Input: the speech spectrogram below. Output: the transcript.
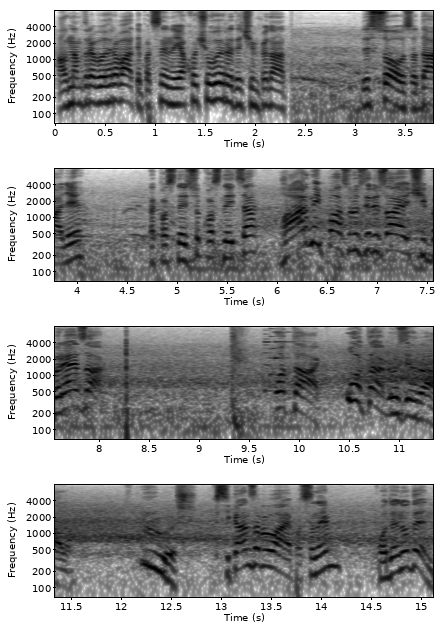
Але нам треба вигравати, пацани. Ну я хочу виграти чемпіонат. Де Соуза, далі. На квасницю, квасниця. Гарний пас розрізаючий. Береза. Отак. Отак розіграло. Ксікан забиває, пацани. Один-один.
